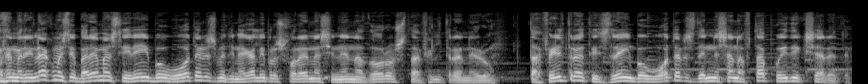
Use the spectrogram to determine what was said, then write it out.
Καθημερινά έχουμε στην παρέα μας τη Rainbow Waters με τη μεγάλη προσφορά ένα συν ένα δώρο στα φίλτρα νερού. Τα φίλτρα της Rainbow Waters δεν είναι σαν αυτά που ήδη ξέρετε.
